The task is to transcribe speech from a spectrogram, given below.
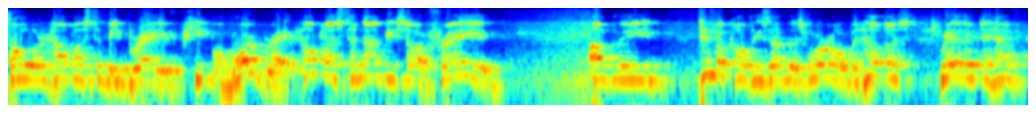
Oh Lord, help us to be brave people, more brave. Help us to not be so afraid of the difficulties of this world, but help us rather to have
